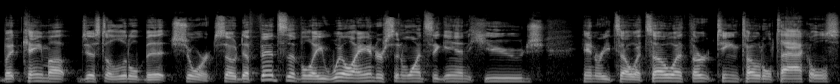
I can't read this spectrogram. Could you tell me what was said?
but came up just a little bit short. So defensively, Will Anderson once again huge. Henry To'oTo'o, 13 total tackles,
